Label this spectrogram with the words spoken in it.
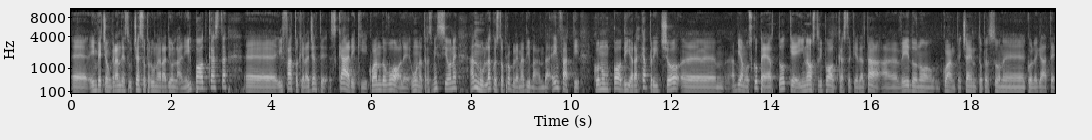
Eh, invece è un grande successo per una radio online. Il podcast, eh, il fatto che la gente scarichi quando vuole una trasmissione, annulla questo problema di banda. E infatti, con un po' di raccapriccio, ehm, abbiamo scoperto che i nostri podcast, che in realtà eh, vedono quante 100 persone collegate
